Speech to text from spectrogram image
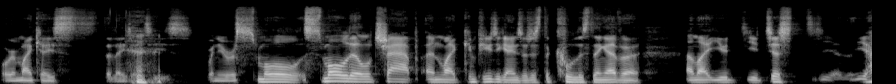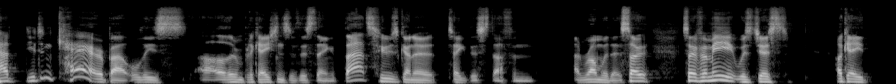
or in my case, the late eighties, when you're a small, small little chap and like computer games are just the coolest thing ever. And like you, you just, you had, you didn't care about all these other implications of this thing. That's who's going to take this stuff and, and run with it. So, so for me, it was just, okay,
